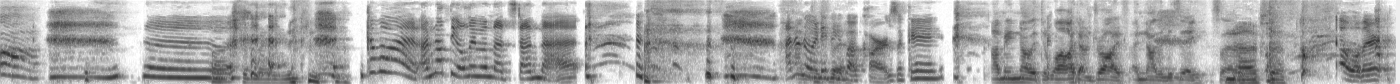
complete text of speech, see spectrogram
Oh. Come on, I'm not the only one that's done that. I don't know anything fair. about cars, okay? I mean, neither do well. I don't drive, and neither does he. So, no, so Oh, well, they're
